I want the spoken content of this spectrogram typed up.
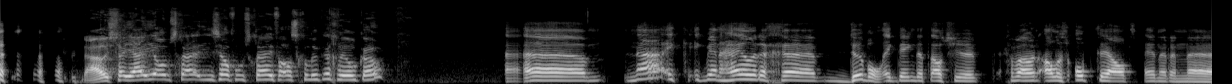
nou, zou jij je omschrijven, jezelf omschrijven als gelukkig, Wilco? Um, nou, ik, ik ben heel erg uh, dubbel. Ik denk dat als je gewoon alles optelt en er een, uh,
